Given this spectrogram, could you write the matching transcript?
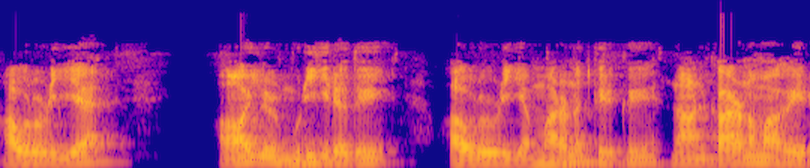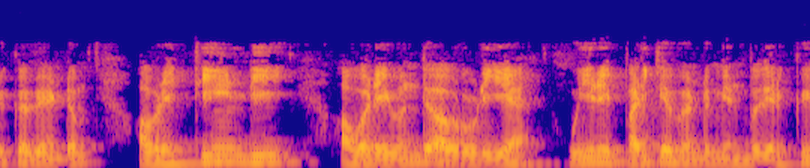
அவருடைய ஆயுள் முடிகிறது. அவருடைய மரணத்திற்கு நான் காரணமாக இருக்க வேண்டும். அவரை தீண்டி அவரை வந்து அவருடைய உயிரை பறிக்க வேண்டும் என்பதற்கு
